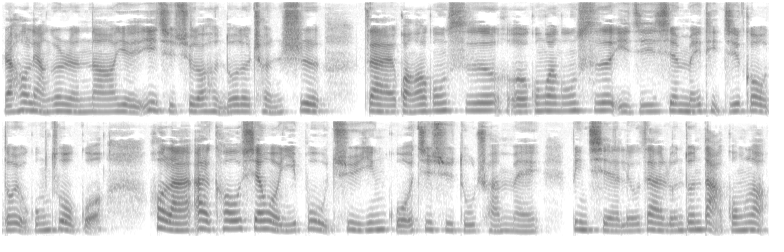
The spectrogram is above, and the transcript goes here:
然后两个人呢也一起去了很多的城市。在广告公司和公关公司以及一些媒体机构都有工作过。后来，艾抠先我一步去英国继续读传媒，并且留在伦敦打工了。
